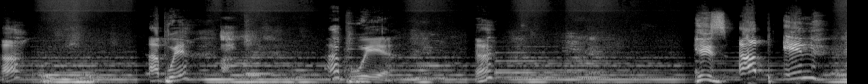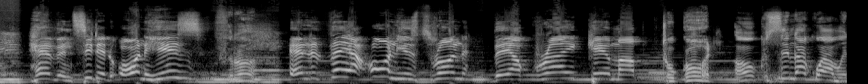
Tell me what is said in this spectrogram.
Huh? Up where? Up where? Huh? He's up in heaven, seated on his throne and there on his throne, their cry came up to God. okusinda kwabwe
